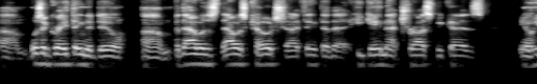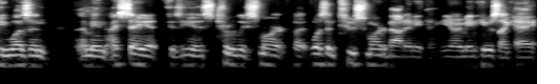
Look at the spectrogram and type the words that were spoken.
um, was a great thing to do um, but that was that was coach i think that, that he gained that trust because you know he wasn't i mean i say it because he is truly smart but wasn't too smart about anything you know what i mean he was like hey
